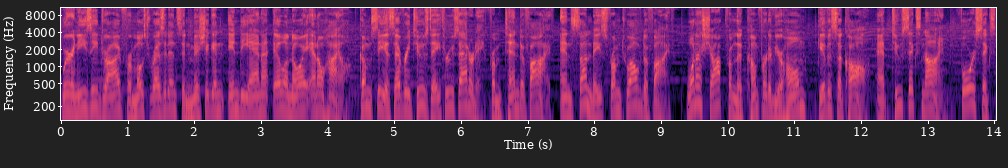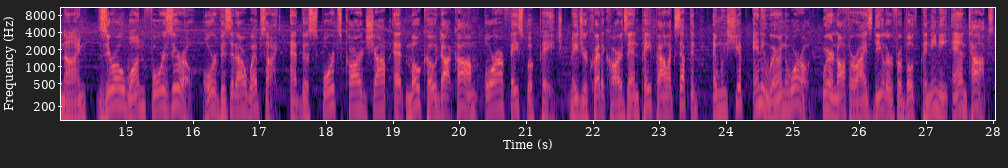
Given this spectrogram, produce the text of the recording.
We're an easy drive for most residents in Michigan, Indiana, Illinois, and Ohio. Come see us every Tuesday through Saturday from 10 to 5 and Sundays from 12 to 5. Want to shop from the comfort of your home? Give us a call at 269 469 0140 or visit our website at the sports card shop at moco.com or our Facebook page. Major credit cards and PayPal accepted, and we ship anywhere in the world. We're an authorized dealer for both Panini and Topps,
